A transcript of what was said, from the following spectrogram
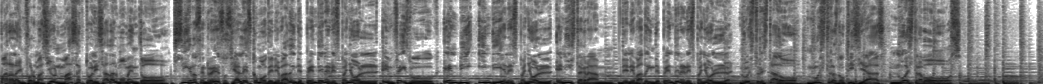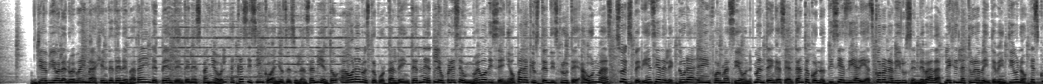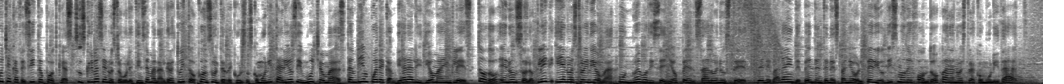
para la información más actualizada al momento. Síguenos en redes sociales como de Nevada Independent en español, en Facebook, Envy Indie en español, en Instagram, de Nevada Independent en español, nuestro estado, nuestras noticias, nuestra voz. ¿Ya vio la nueva imagen de The Nevada Independent en español? A casi cinco años de su lanzamiento, ahora nuestro portal de internet le ofrece un nuevo diseño para que usted disfrute aún más su experiencia de lectura e información. Manténgase al tanto con noticias diarias, coronavirus en Nevada, legislatura 2021. Escuche Cafecito Podcast, suscríbase a nuestro boletín semanal gratuito, consulte recursos comunitarios y mucho más. También puede cambiar al idioma inglés. Todo en un solo clic y en nuestro idioma. Un nuevo diseño pensado en usted. The Nevada Independent en español, periodismo de fondo para nuestra comunidad comunidad.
